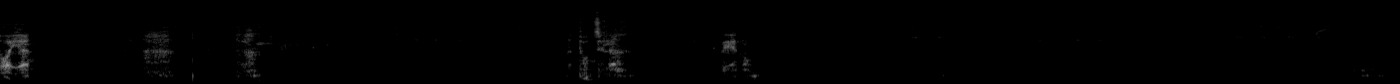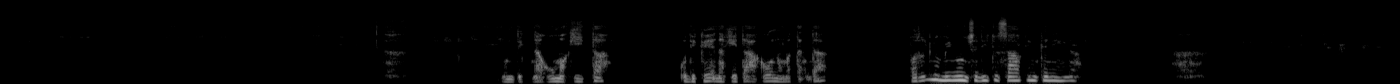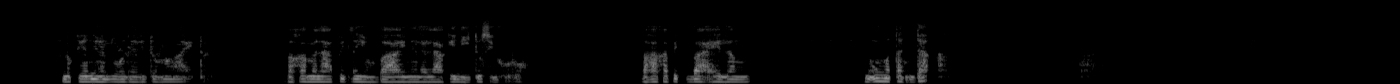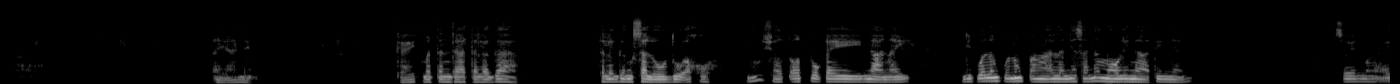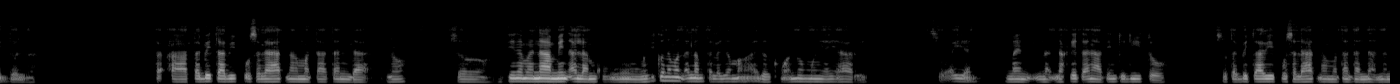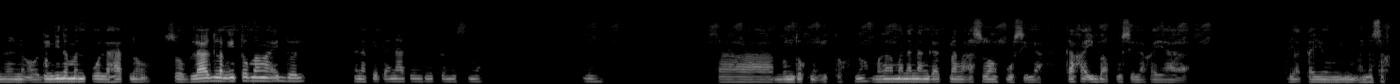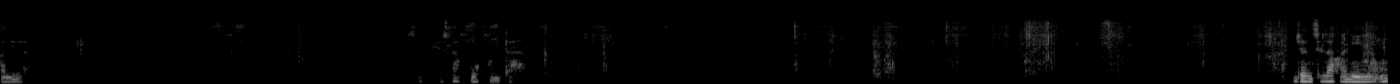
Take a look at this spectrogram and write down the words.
So ayan. Nandun sila. Ayan o. Muntik na ako makita. O di kaya nakita ako ng matanda. Parang lumingon siya dito sa akin kanina. Ano kaya ginagawa nila dito mga idol? Baka malapit lang yung bahay ng lalaki dito siguro. Baka kapitbahay lang noong matanda. Ayan eh. Kahit matanda talaga, talagang saludo ako. No? Shout out po kay nanay. Hindi ko alam kung anong pangalan niya. Sana mahuli natin yan. So yun mga idol. Ta- ah, tabi-tabi po sa lahat ng matatanda. No? So, hindi naman namin alam kung, hindi ko naman alam talaga mga idol kung anong mangyayari. So, ayan, man, na- nakita natin to dito. So, tabi-tabi po sa lahat ng matatanda na nanonood. Hindi naman po lahat, no. So, vlog lang ito mga idol na nakita natin dito mismo. Sa bundok na ito, no. Mga manananggat, mga aswang po sila. Kakaiba po sila kaya wala tayong ano sa kanila. Saan kaya sila pupunta? Diyan sila kanina, oh.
